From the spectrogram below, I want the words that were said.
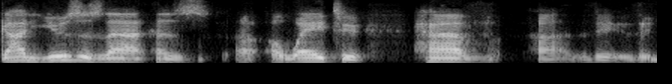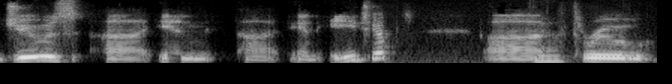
God uses that as a, a way to have uh, the, the Jews uh, in, uh, in Egypt uh, yeah. through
